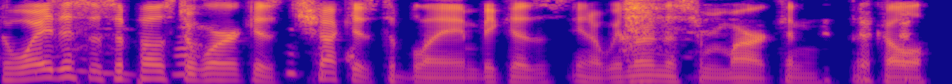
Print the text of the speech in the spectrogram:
the way this is supposed to work is Chuck is to blame because you know we learned this from Marc and Nicole.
